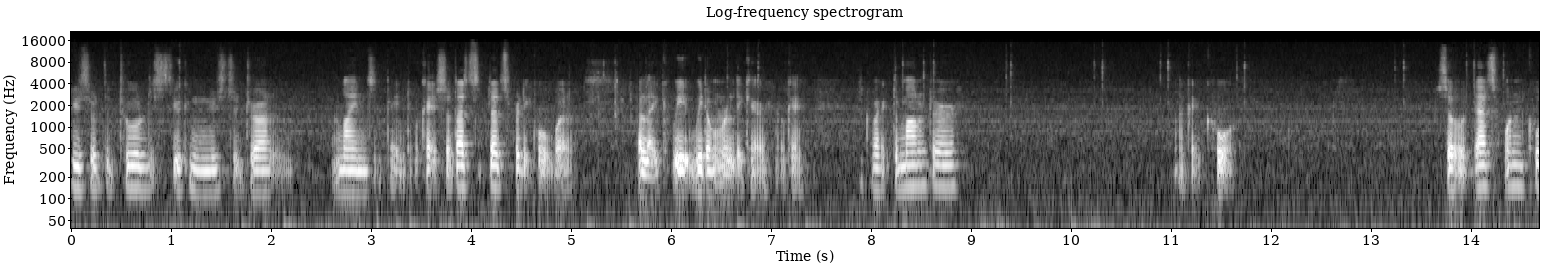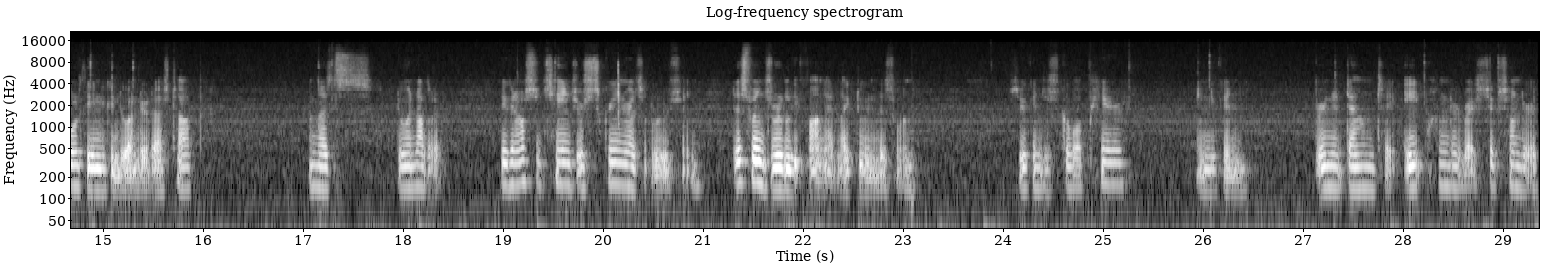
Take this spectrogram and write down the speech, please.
These are the tools you can use to draw lines in Paint. Okay, so that's that's pretty cool, but but like, we, we don't really care. Okay. Let's go back to monitor. Okay, cool. So that's one cool thing you can do on your desktop. And let's do another. You can also change your screen resolution. This one's really fun. I like doing this one. So you can just go up here and you can bring it down to 800 by 600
